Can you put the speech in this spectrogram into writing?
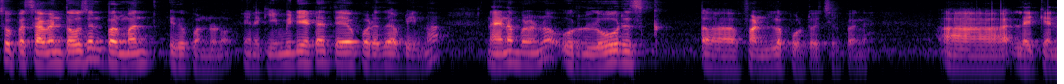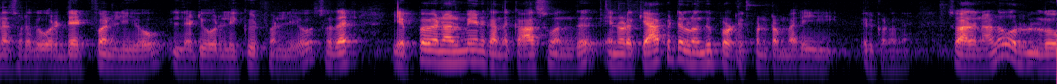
ஸோ இப்போ செவன் தௌசண்ட் பர் மந்த் இது பண்ணணும். எனக்கு இமீடியட்டாக தேவைப்படுது அப்படின்னா நான் என்ன பண்ணணும் ஒரு லோ ரிஸ்க் ஃபண்டில் போட்டு வச்சுருப்பேங்க. லைக் என்ன சொல்கிறது ஒரு டெட் ஃபண்ட்லேயோ இல்லாட்டி ஒரு லிக்விட் ஃபண்ட்லேயோ ஸோ தட் எப்போ வேணாலுமே எனக்கு அந்த காசு வந்து என்னோட கேபிட்டல் வந்து ப்ரொடெக்ட் பண்ணுற மாதிரி இருக்கணுங்க. ஸோ அதனால் ஒரு லோ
